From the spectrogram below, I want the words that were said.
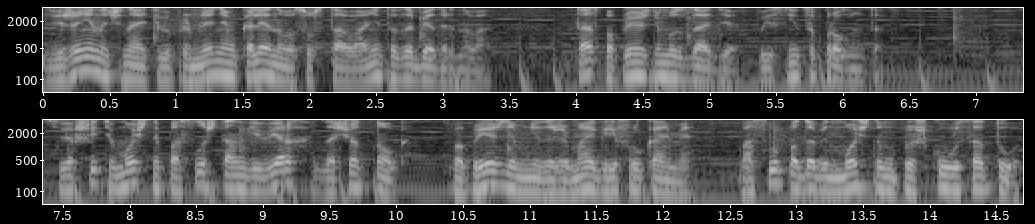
Движение начинаете выпрямлением коленного сустава, а не тазобедренного. Таз по-прежнему сзади, поясница прогнута. Совершите мощный посыл штанги вверх за счет ног, по-прежнему не зажимая гриф руками. Посыл подобен мощному прыжку в высоту,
